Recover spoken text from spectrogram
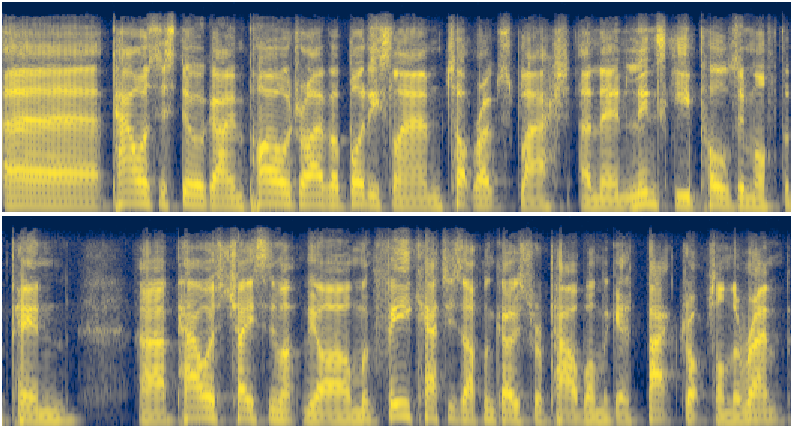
Uh, Powers is still going pile driver, body slam, top rope splash, and then Lynskey pulls him off the pin. Uh, Powers chases him up the aisle. McPhee catches up and goes for a power bomb and gets backdropped on the ramp,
